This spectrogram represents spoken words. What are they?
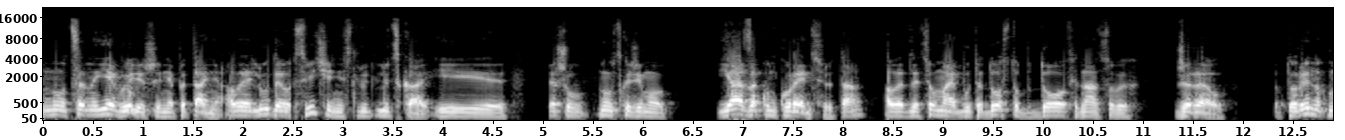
ну, це не є вирішення питання, але люди освіченість лю- людська, і те, що, ну, скажімо, я за конкуренцію, та? але для цього має бути доступ до фінансових джерел. Тобто ринок має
